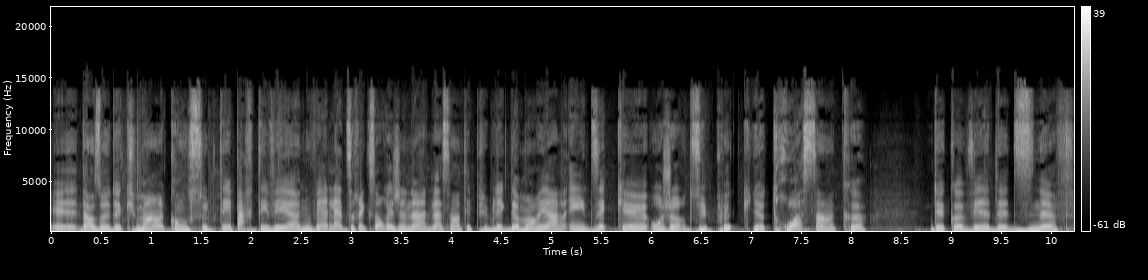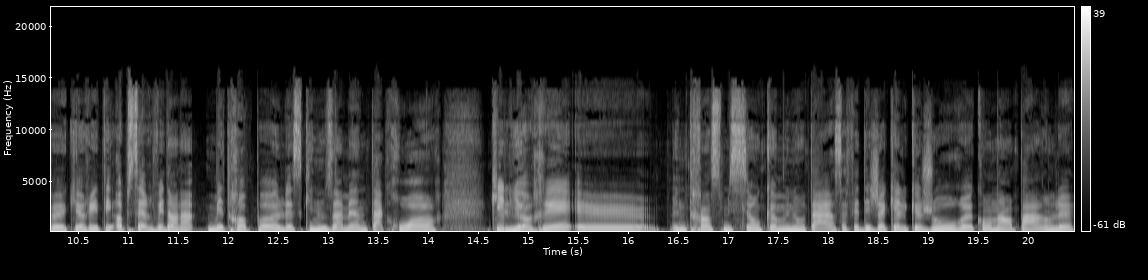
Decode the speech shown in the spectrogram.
euh, dans un document consulté par TVA Nouvelle, la Direction régionale de la santé publique de Montréal indique qu'aujourd'hui, plus a 300 cas de COVID-19 euh, qui auraient été observés dans la métropole, ce qui nous amène à croire qu'il y aurait euh, une transmission communautaire. Ça fait déjà quelques jours qu'on en parle.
